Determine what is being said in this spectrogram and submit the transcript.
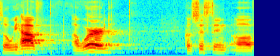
So we have a word consisting of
